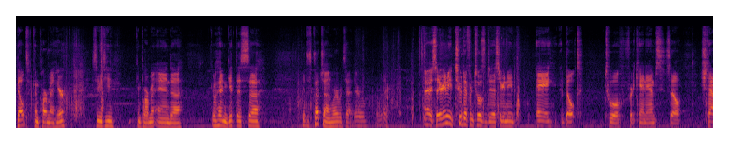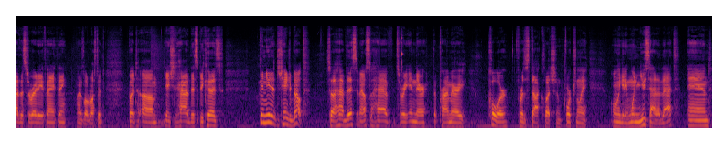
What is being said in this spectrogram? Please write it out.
belt compartment here, CVT compartment, and uh, go ahead and get this uh, get this clutch on wherever it's at. There, over there. All right, so you're gonna need two different tools to do this. You're gonna need a, a belt tool for the Can-Ams. So you should have this already, if anything. Mine's a little rusted. But um, yeah, you should have this because you're gonna need it to change your belt. So I have this, and I also have, it's right in there, the primary puller for the stock clutch. Unfortunately, only getting one use out of that. And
